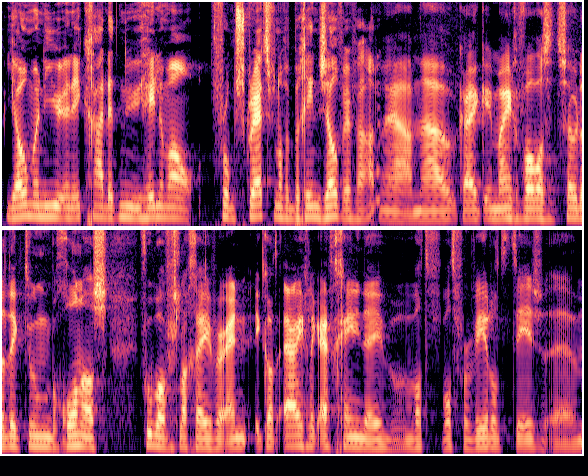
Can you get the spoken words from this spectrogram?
jouw manier en ik ga dit nu helemaal from scratch vanaf het begin zelf ervaren? Ja, nou kijk, in mijn geval was het zo dat ik toen begon als voetbalverslaggever. En ik had eigenlijk echt geen idee wat, wat voor wereld het is, ehm,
